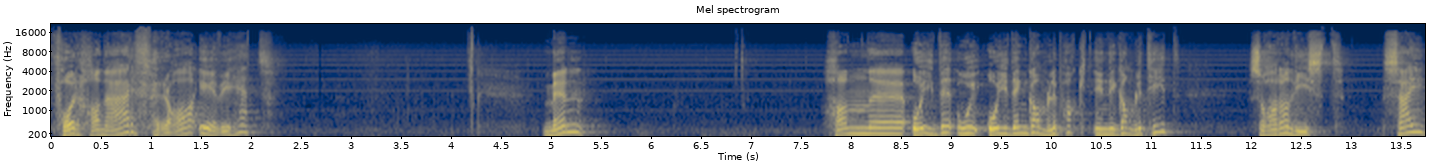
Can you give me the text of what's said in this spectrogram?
For han er fra evighet. Men han, eh, og, i den, og i den gamle pakt, i den gamle tid, så har han vist seg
